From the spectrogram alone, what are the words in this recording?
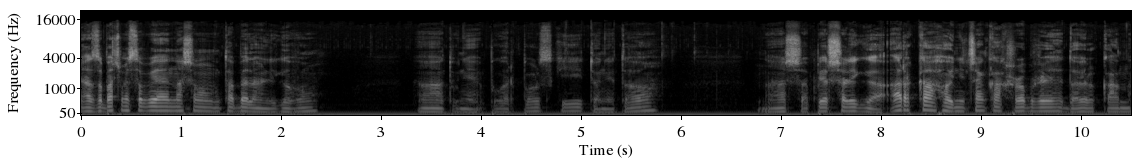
A zobaczmy sobie naszą tabelę ligową. A tu nie, Puchar Polski, to nie to. Nasza pierwsza liga. Arka, Chojniczanka, Chrobry, Doylkan,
